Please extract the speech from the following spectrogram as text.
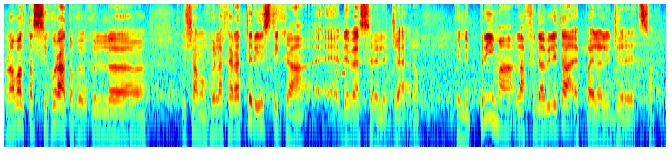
una volta assicurato quel, diciamo, quella caratteristica eh, deve essere leggero, quindi prima l'affidabilità e poi la leggerezza.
